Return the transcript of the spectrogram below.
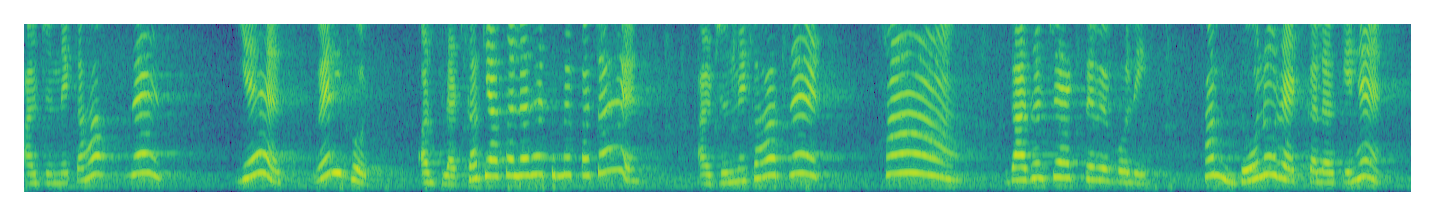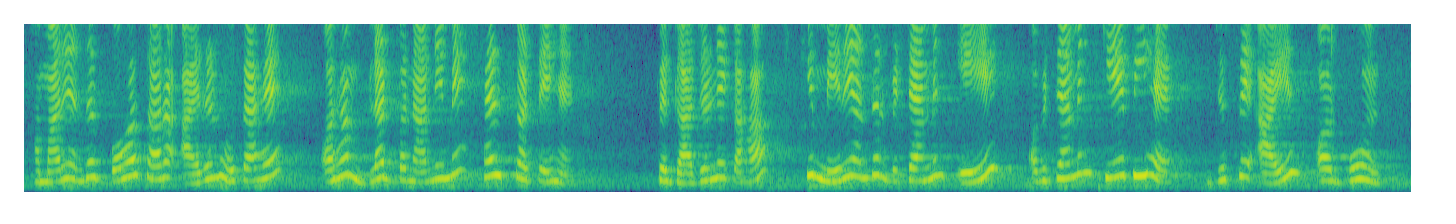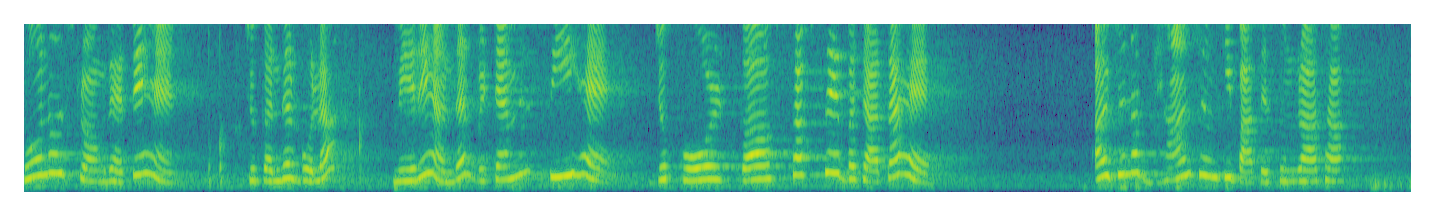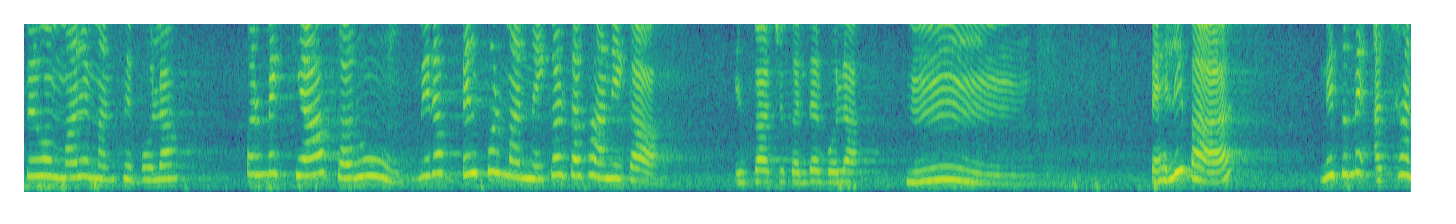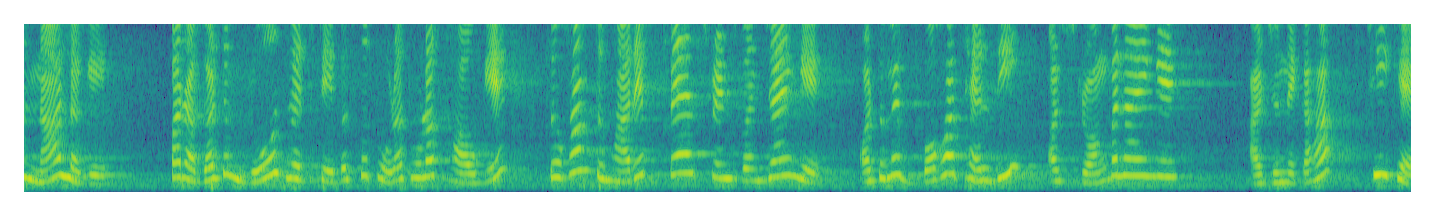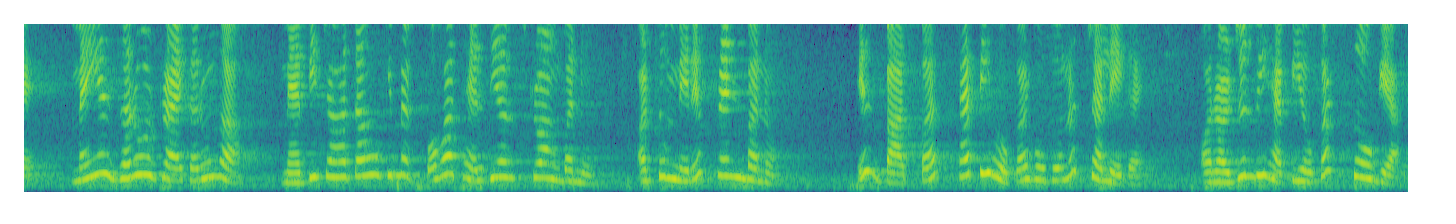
अर्जुन ने कहा रेड यस वेरी गुड और ब्लड का क्या कलर है तुम्हें पता है? अर्जुन ने कहा रेड हाँ गाजर चहकते हुए बोली, हम दोनों रेड कलर के हैं। हमारे अंदर बहुत सारा आयरन होता है और हम ब्लड बनाने में हेल्प करते हैं. फिर गाजर ने कहा कि मेरे अंदर विटामिन ए और विटामिन के भी है। जिससे आईज और बोन्स दोनों स्ट्रॉन्ग रहते हैं। चुकंदर बोला, मेरे अंदर विटामिन सी है, जो कोल्ड कफ सबसे बचाता है। अर्जुन अब ध्यान से उनकी बातें सुन रहा था। फिर वो मरे मन से बोला, पर मैं क्या करूँ? मेरा बिल्कुल मन नहीं करता खाने का। इस बार चुकंदर बोला हम्म पहली बार में तुम्हें अच्छा ना लगे, पर अगर तुम रोज़ वेजिटेबल्स को थोड़ा थोड़ा खाओगे तो हम तुम्हारे बेस्ट फ्रेंड्स बन जाएँगे और तुम्हें बहुत हेल्दी और स्ट्रॉन्ग बनाएँगे। अर्जुन ने कहा, ठीक है, मैं ये ज़रूर ट्राई करूँगा। मैं भी चाहता हूँ कि मैं बहुत हेल्दी और स्ट्रॉन्ग बनूँ और तुम मेरे फ्रेंड बनो। इस बात पर हैप्पी होकर वो दोनों चले गए और अर्जुन भी हैप्पी होकर सो गया।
